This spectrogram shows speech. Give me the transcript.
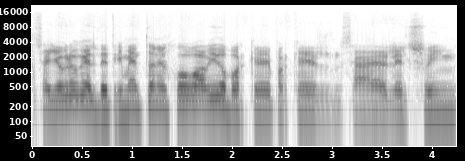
o sea, yo creo que el detrimento en el juego ha habido porque, porque el, o sea, el, el swing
